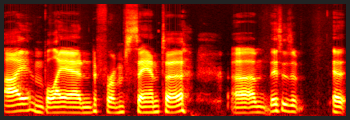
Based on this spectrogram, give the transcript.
I am bland from Santa. Um, this is a, a,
